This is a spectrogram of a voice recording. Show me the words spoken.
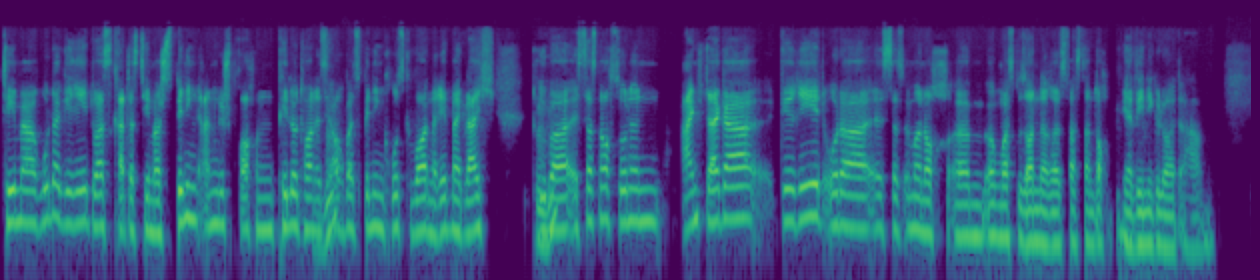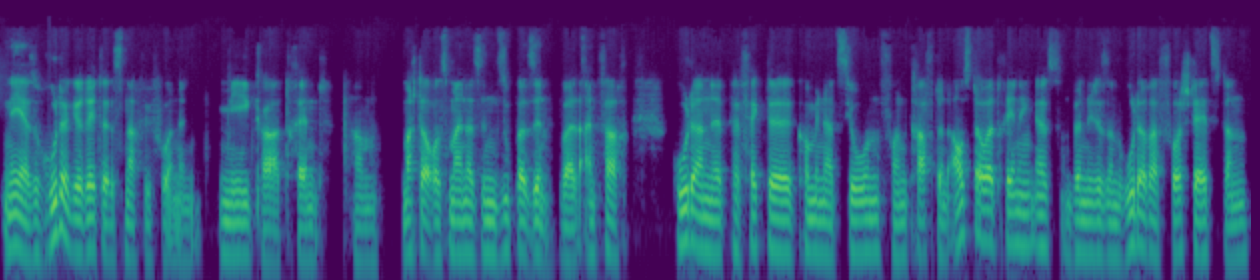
Thema Rudergerät, du hast gerade das Thema Spinning angesprochen. Peloton mhm. ist ja mhm. auch bei Spinning groß geworden, da reden wir gleich drüber. Mhm. Ist das noch so ein Einsteigergerät oder ist das immer noch ähm, irgendwas Besonderes, was dann doch eher wenige Leute haben? Nee, also Rudergeräte ist nach wie vor ein Mega-Trend. Ähm, macht auch aus meiner Sinn super Sinn, weil einfach Rudern eine perfekte Kombination von Kraft- und Ausdauertraining ist. Und wenn du dir so einen Ruderer vorstellst, dann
